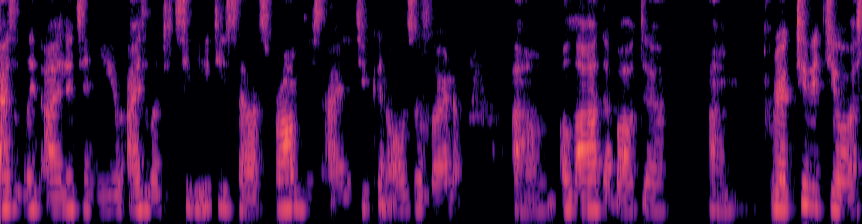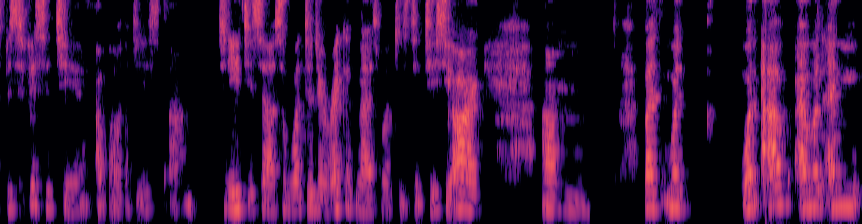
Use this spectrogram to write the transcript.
isolate islets and you isolate CD8 cells from these islets, you can also learn um, a lot about the um, reactivity or specificity about these um, CD8 cells. So what do they recognize? What is the TCR? Um, but what what I, what I'm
